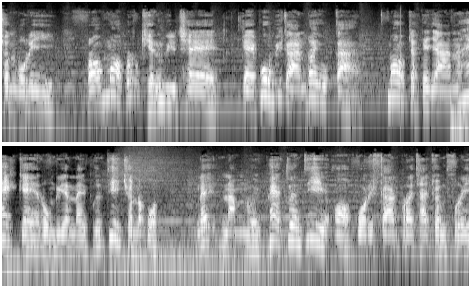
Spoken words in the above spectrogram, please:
ชนบุรี พร้อมมอบรถเข็นวีลแชร์ แก่ผู้พิการด้อยโอกาส มอบจักรยานให้แก่โรงเรียนในพื้นที่ชนบท และนำหน่วยแพทย์เคลื่อนที่ออกบริการประชาชนฟรี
